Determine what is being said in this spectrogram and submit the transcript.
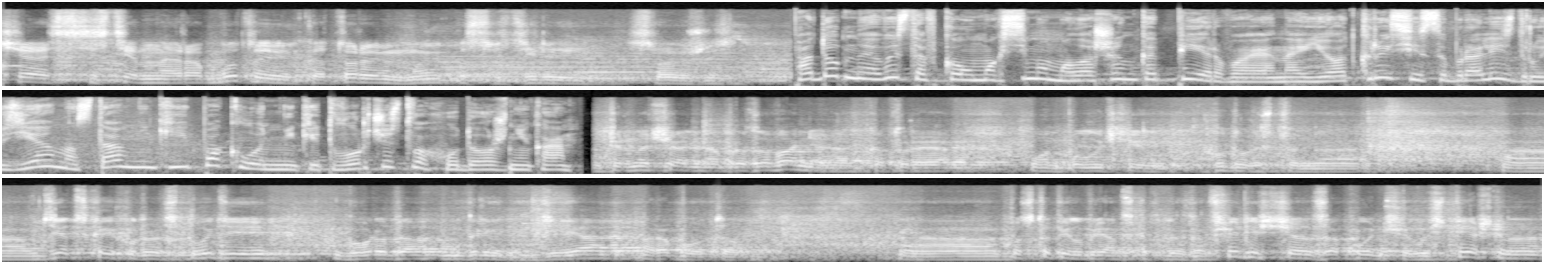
часть системной работы, которой мы посвятили свою жизнь. Подобная выставка у Максима Малашенко первая. На ее открытии собрались друзья, наставники и поклонники творчества художника. Первоначальное образование, которое он получил художественно э, в детской художественной студии города Мглин, где я работал. Э, поступил в Брянское художественное училище, закончил успешно.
